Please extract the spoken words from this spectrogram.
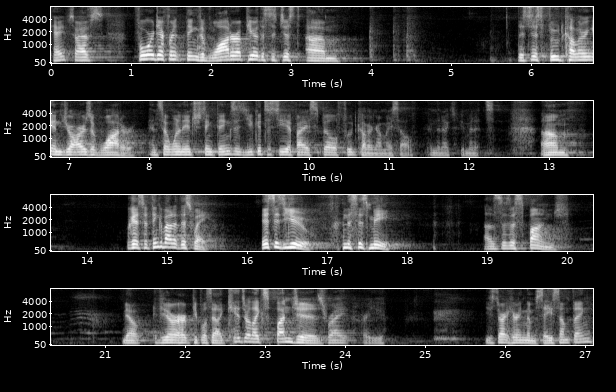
Okay, so I have four different things of water up here. This is just um, this is just food coloring in jars of water. And so one of the interesting things is you get to see if I spill food coloring on myself in the next few minutes. Um, okay, so think about it this way. This is you, and this is me. Uh, this is a sponge. You know, if you ever heard people say, like, kids are like sponges, right? Or you, you start hearing them say something,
